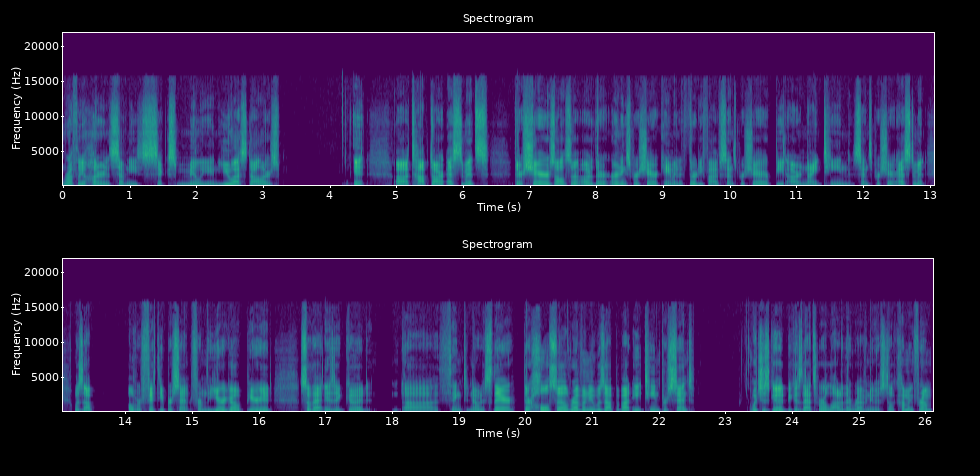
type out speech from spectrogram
roughly 176 million US dollars. It uh, topped our estimates. Their shares also, or their earnings per share came in at 35 cents per share, beat our 19 cents per share estimate, was up over 50% from the year ago period. So that is a good uh, thing to notice there. Their wholesale revenue was up about 18%, which is good because that's where a lot of their revenue is still coming from.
